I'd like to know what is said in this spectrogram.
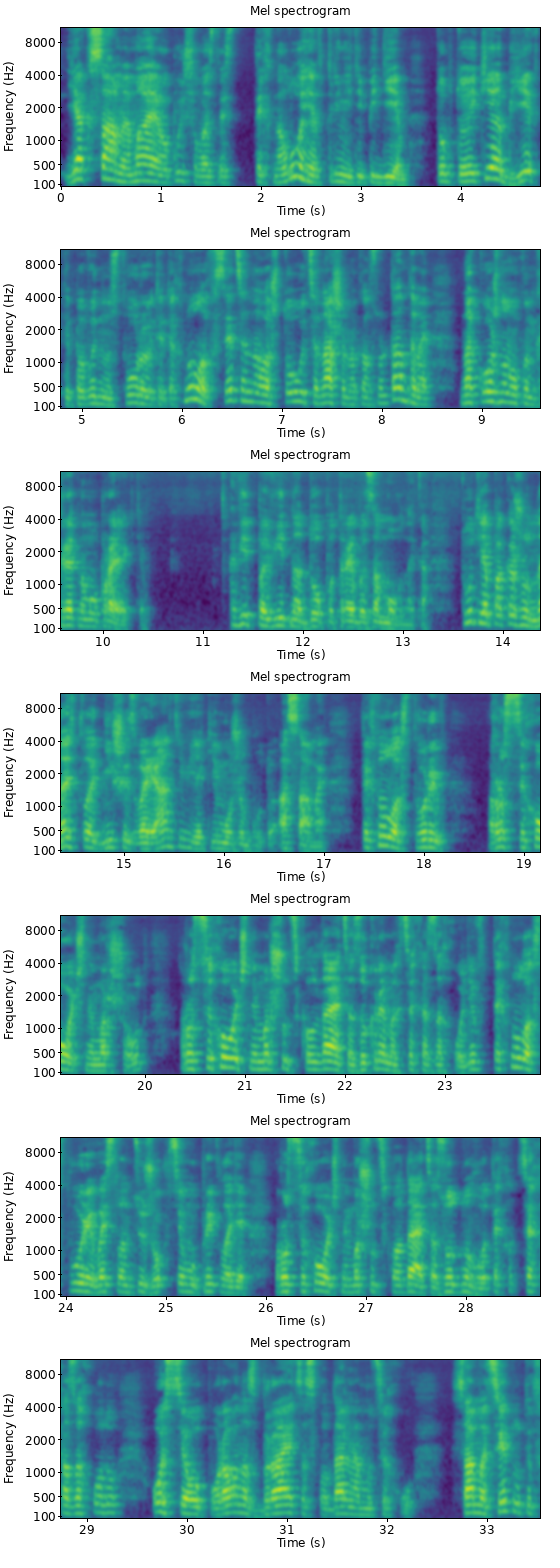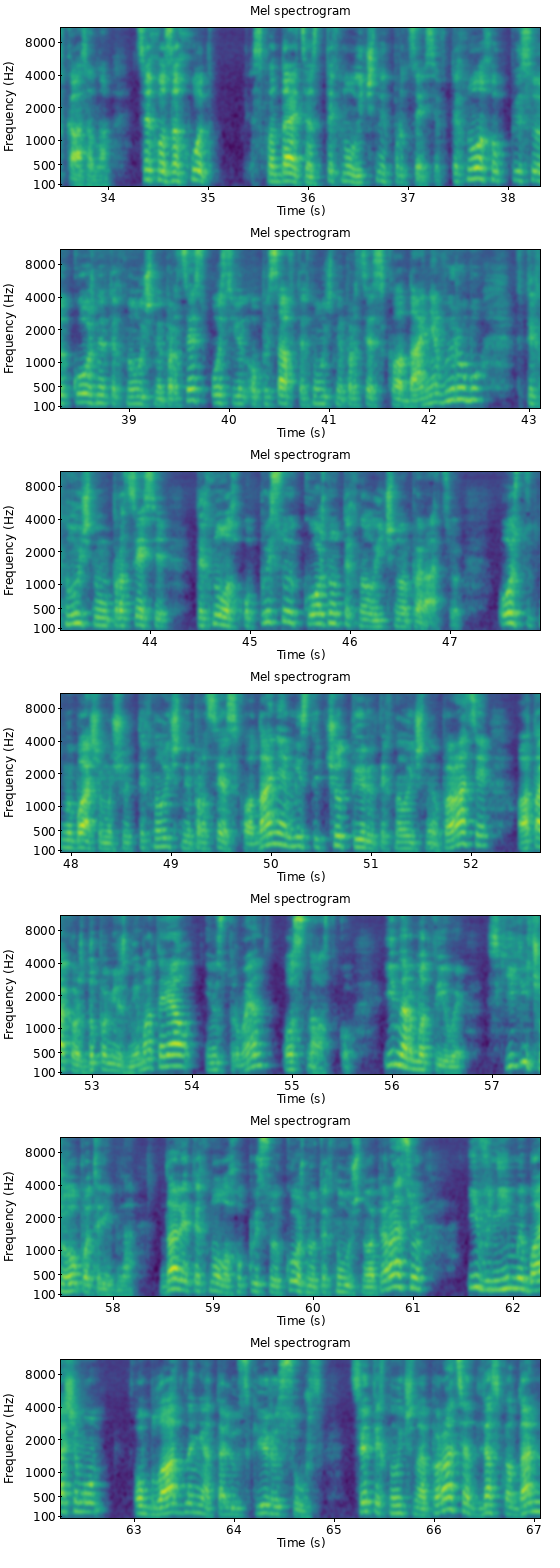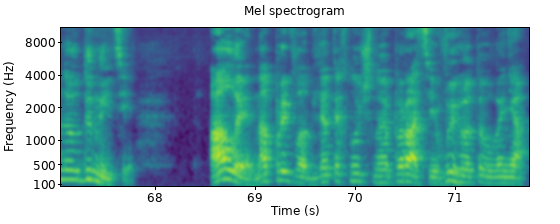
Як саме має описуватись технологія в Trinity PDM, тобто які об'єкти повинен створювати технолог, все це налаштовується нашими консультантами на кожному конкретному проєкті. Відповідно до потреби замовника. Тут я покажу найскладніший з варіантів, які може бути. А саме, технолог створив розцеховочний маршрут. Розцеховочний маршрут складається з окремих цехозаходів. Технолог створює весь ланцюжок. В цьому прикладі розцеховочний маршрут складається з одного цехозаходу. Ось ця опора вона збирається в складальному цеху. Саме це тут і вказано. Цехозаход складається з технологічних процесів. Технолог описує кожний технологічний процес. Ось він описав технологічний процес складання виробу. В технологічному процесі технолог описує кожну технологічну операцію. Ось тут ми бачимо, що технологічний процес складання містить 4 технологічні операції, а також допоміжний матеріал, інструмент, оснастку і нормативи, скільки чого потрібно. Далі технолог описує кожну технологічну операцію, і в ній ми бачимо обладнання та людський ресурс. Це технологічна операція для складальної одиниці. Але, наприклад, для технологічної операції виготовлення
